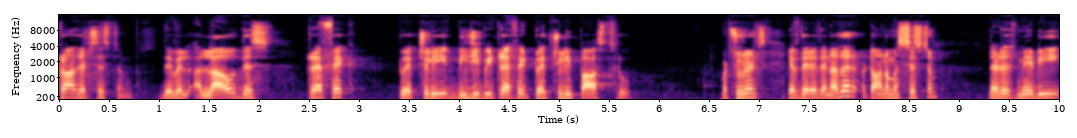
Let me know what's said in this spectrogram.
transit systems they will allow this traffic to actually B J P traffic to actually pass through but students if there is an other autonomous system that is may be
